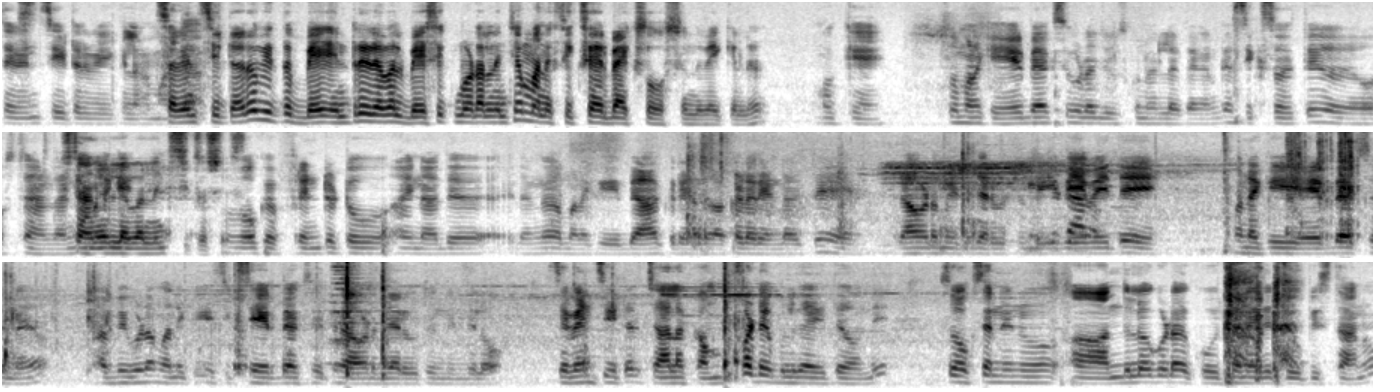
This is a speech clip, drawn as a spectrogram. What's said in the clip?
సెవెన్ సీటర్ వెహికల్ అనమాట. Seven seater with entry level basic model నుంచే మనకి సిక్స్ ఇయర్ బ్యాగ్స్ వస్తుంది వెహికల్ ఓకే సో మనకి ఎయిర్ బ్యాగ్స్ కూడా చూసుకున్నట్లయితే కనుక సిక్స్ అయితే వస్తాయండి స్టాండర్డ్ లెవెల్ నుంచి సిక్స్ వస్తుంది ఒక ఫ్రంట్ టూ అయిన అదే విధంగా మనకి బ్యాక్ రెండు అక్కడ రెండు అయితే రావడం అయితే జరుగుతుంది. ఇవి ఏవైతే మనకి ఎయిర్ బ్యాగ్స్ ఉన్నాయో అవి కూడా మనకి సిక్స్ ఎయిర్ బ్యాగ్స్ అయితే రావడం జరుగుతుంది ఇందులో. సెవెన్ సీటర్ చాలా కంఫర్టబుల్గా అయితే ఉంది. సో ఒకసారి నేను అందులో కూడా కూర్చొని అయితే చూపిస్తాను.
